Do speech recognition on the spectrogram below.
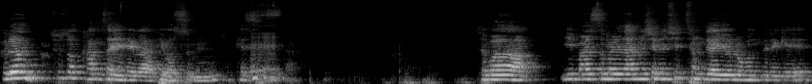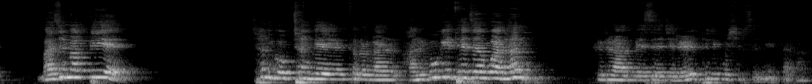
그런 추석 감사 예배가 되었으면 좋겠습니다. 저와 이 말씀을 나누시는 시청자 여러분들에게 마지막 뒤에 천국 창계에 들어갈 알곡이 되자고 하는 그러한 메시지를 드리고 싶습니다.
